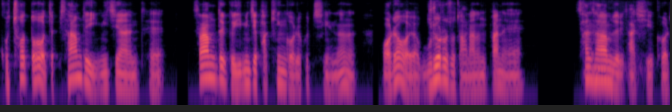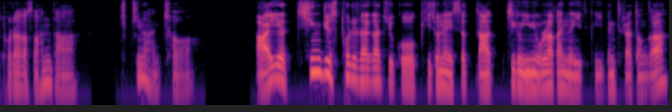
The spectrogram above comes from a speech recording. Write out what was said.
고쳐도 어차피 사람들 이미지한테 사람들 그 이미지 박힌 거를 고치기는 어려워요. 무료로 줘도 안 하는 판에 산 음. 사람들이 다시 그걸 돌아가서 한다. 쉽지는 않죠. 아예 신규 스토리를 해가지고 기존에 있었 나 지금 이미 올라가 있는 이, 그 이벤트라던가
